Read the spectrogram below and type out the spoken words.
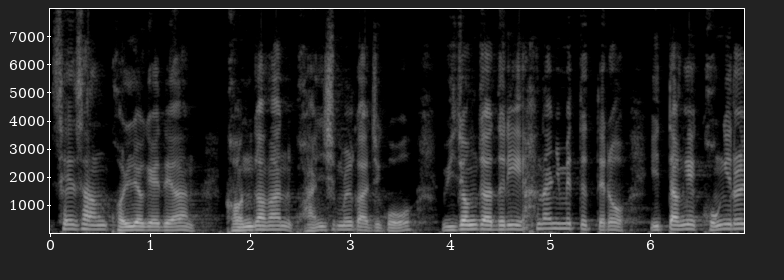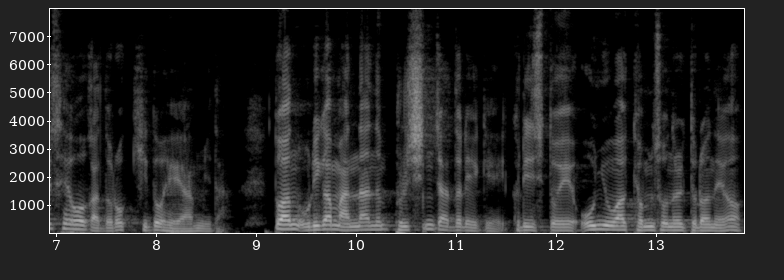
세상 권력에 대한 건강한 관심을 가지고 위정자들이 하나님의 뜻대로 이 땅에 공의를 세워가도록 기도해야 합니다. 또한 우리가 만나는 불신자들에게 그리스도의 온유와 겸손을 드러내어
